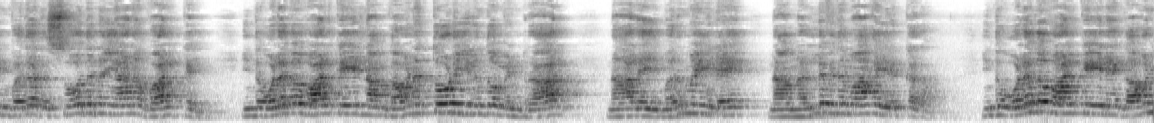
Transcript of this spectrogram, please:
என்பது அது சோதனையான வாழ்க்கை. இந்த உலக வாழ்க்கையில் நாம் கவனத்தோடு இருந்தோம் என்றால் நாளை மறுமையிலே நாம் நல்ல விதமாக இருக்கலாம். இந்த உலக வாழ்க்கையிலே கவன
